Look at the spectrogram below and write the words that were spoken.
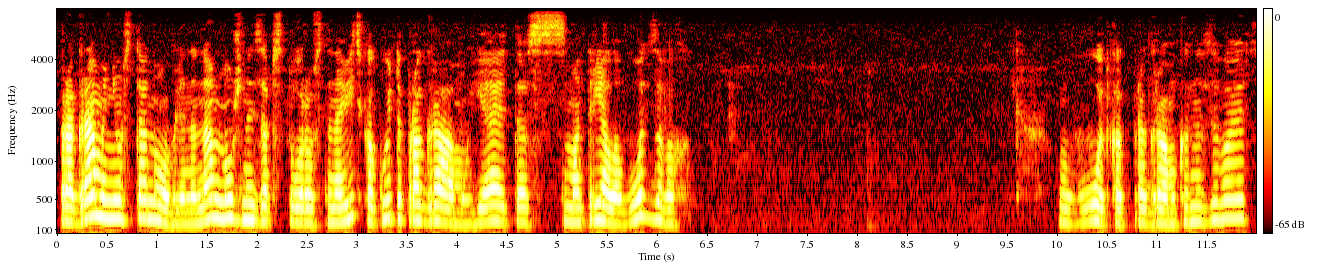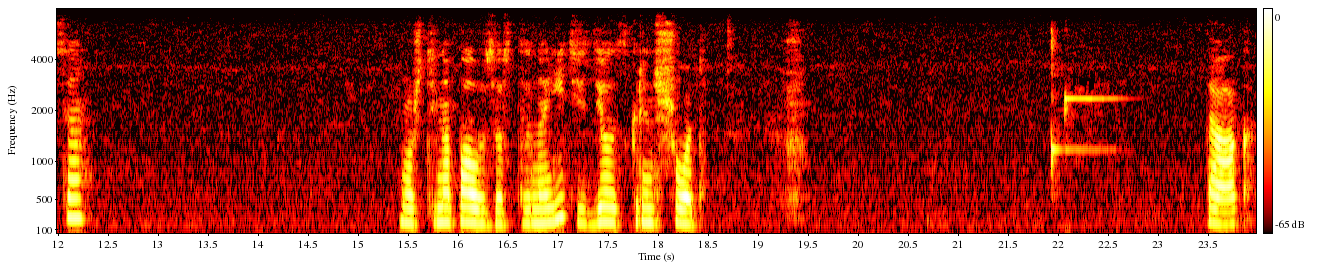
Программа не установлена. Нам нужно из App Store установить какую-то программу. Я это смотрела в отзывах. Вот как программка называется. Можете на паузу остановить и сделать скриншот. Так.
